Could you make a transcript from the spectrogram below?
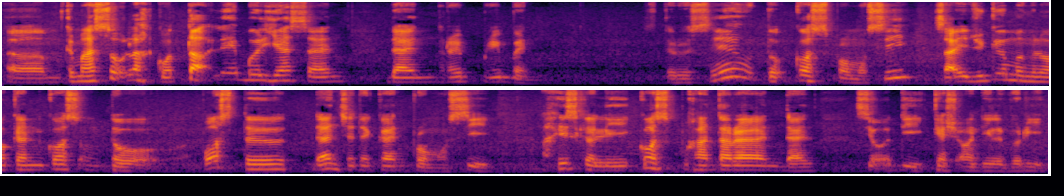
um, termasuklah kotak label hiasan dan ribbon. Seterusnya, untuk kos promosi, saya juga mengeluarkan kos untuk poster dan cetakan promosi. Akhir sekali, kos penghantaran dan COD, cash on delivery.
